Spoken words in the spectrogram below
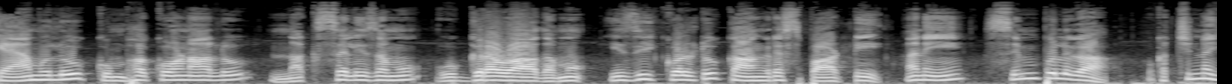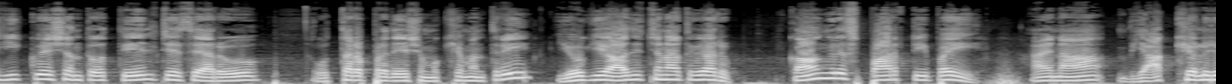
స్కాములు కుంభకోణాలు నక్సలిజము ఉగ్రవాదము is equal to Congress party అని సింపుల్గా ఒక చిన్న ఈక్వేషన్తో తేల్చేశారు ఉత్తరప్రదేశ్ ముఖ్యమంత్రి యోగి ఆదిత్యనాథ్ గారు. కాంగ్రెస్ పార్టీపై ఆయన వ్యాఖ్యలు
